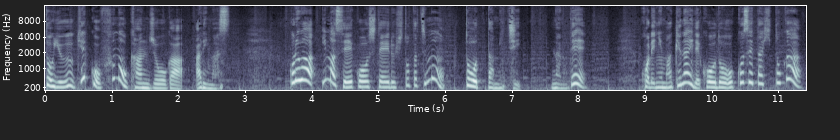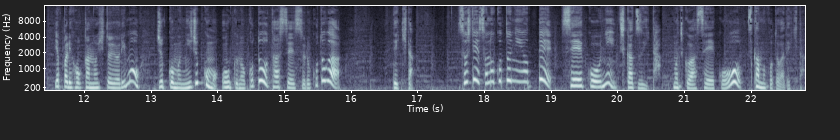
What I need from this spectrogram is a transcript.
という結構負の感情があります。これは今成功している人たちも通った道なのでこれに負けないで行動を起こせた人がやっぱり他の人よりも10個も20個も多くのことを達成することができた。そしてそのことによって成功に近づいた。もしくは成功をつかむことができた。っ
